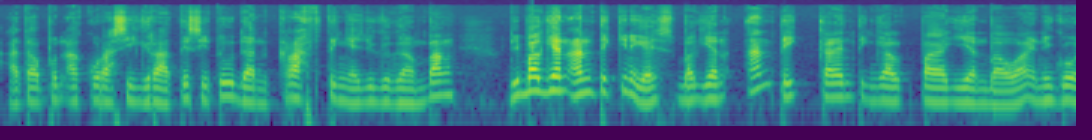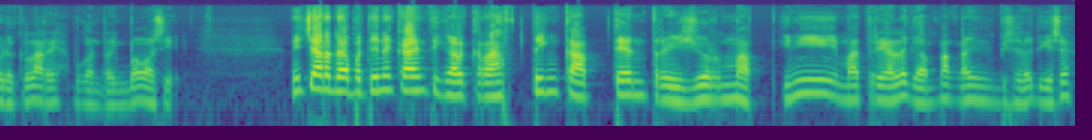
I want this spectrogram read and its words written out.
ataupun akurasi gratis itu dan craftingnya juga gampang. Di bagian antik ini guys, bagian antik kalian tinggal bagian bawah. Ini gue udah kelar ya, bukan paling bawah sih. Ini cara dapetinnya kalian tinggal crafting Captain Treasure Map. Ini materialnya gampang kalian bisa lihat guys ya.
